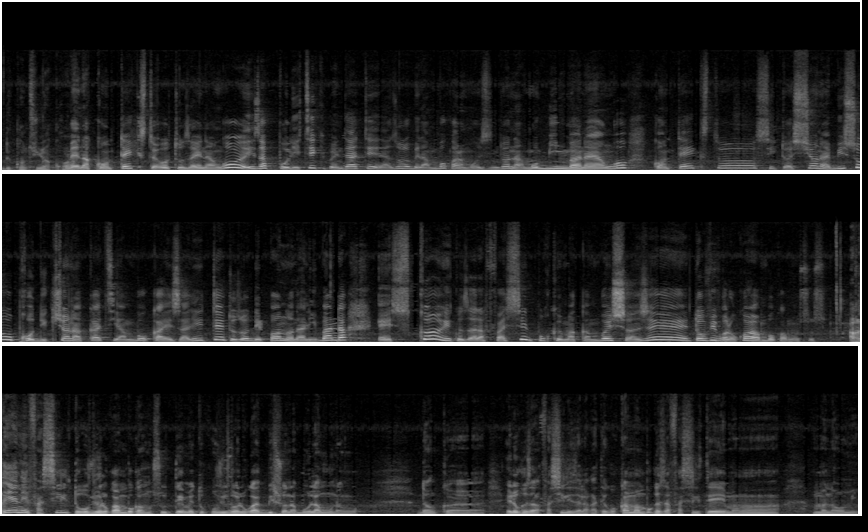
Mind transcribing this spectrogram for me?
de continuer à croire. me na contexte oyo tozali nango eza politike mpenza te nazolobela mboka na mozindo na mobimba na yango contexte situation na biso production na kati ya mboka ezali te tozodépendre na libanda. Est-ce que ekozala facile pour que makambo echange tovivre lokola mboka mosusu? Rien n'est facile tokovivre lokola mboka mosusu te me tokovivre lokola biso na bolamu nango donc euh, eloko ezala facile ezalaka te kokamba mboka eza facile te mama naomi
